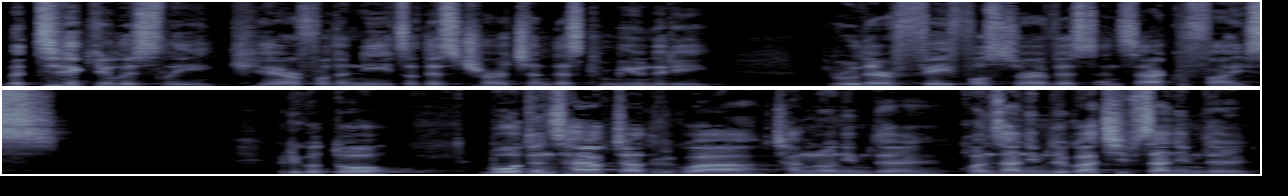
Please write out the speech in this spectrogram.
meticulously cared for the needs of this church and this community. through their faithful service and sacrifice. 그리고 또 모든 사역자들과 장로님들, 권사님들과 집사님들,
